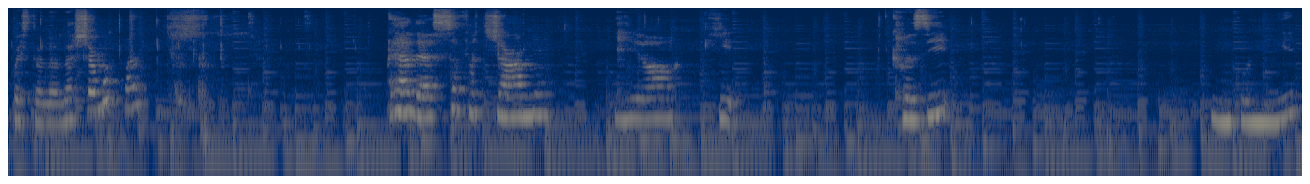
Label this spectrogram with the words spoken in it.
questo lo lasciamo qua. E adesso facciamo gli occhi. Così un coniglietto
